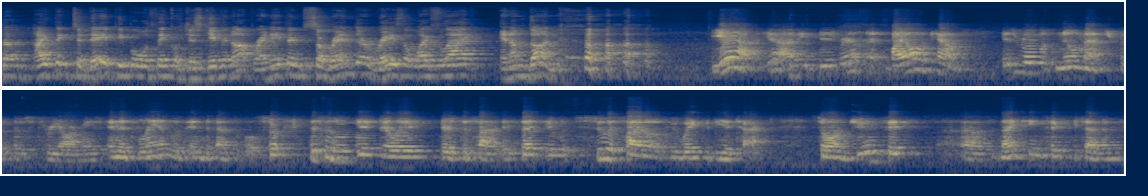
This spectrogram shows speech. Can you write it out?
the, I think today people would think of just giving up, right? Nathan, surrender, raise the white flag, and I'm done. yeah, yeah. I mean, Israel, by all accounts, Israel was no match for those three armies, and its land was indefensible. So this is what the Israelis decided. They said it was suicidal if we wait to be attacked. So on June 5th, uh, 1967,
